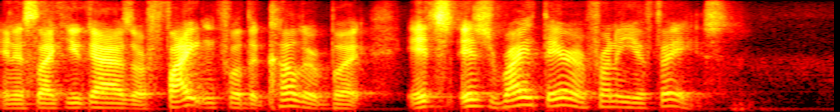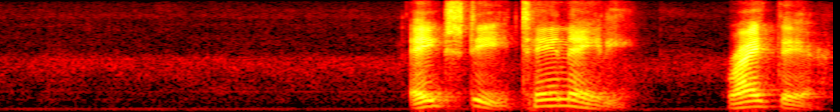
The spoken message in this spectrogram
and it's like you guys are fighting for the color, but it's it's right there in front of your face. HD 1080 right there.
